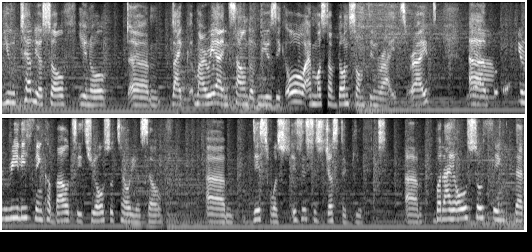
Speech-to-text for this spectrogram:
you tell yourself, you know, um, like Maria in Sound of Music, oh, I must have done something right, right? Yeah. Uh, if you really think about it, you also tell yourself, um, this was this is just a gift. Um, but I also think that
